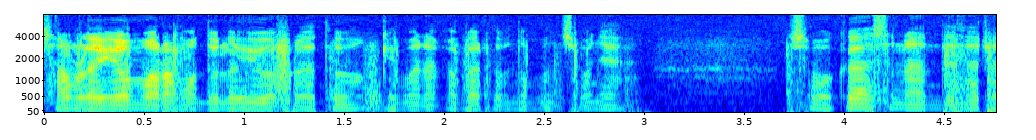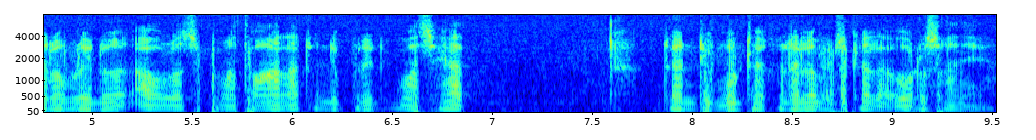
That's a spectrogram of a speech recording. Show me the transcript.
Assalamualaikum warahmatullahi wabarakatuh. Gimana kabar teman-teman semuanya? Semoga senantiasa dalam lindungan Allah taala dan diberi nikmat sehat dan dimudahkan dalam segala urusannya.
